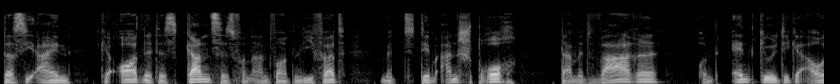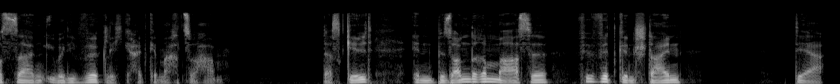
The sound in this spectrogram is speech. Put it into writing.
dass sie ein geordnetes Ganzes von Antworten liefert, mit dem Anspruch, damit wahre und endgültige Aussagen über die Wirklichkeit gemacht zu haben. Das gilt in besonderem Maße für Wittgenstein, der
